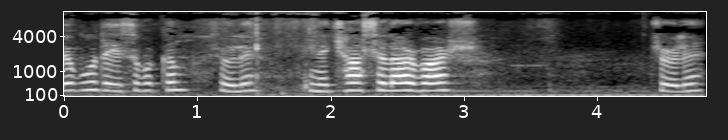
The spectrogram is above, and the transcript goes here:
Ve burada ise bakın şöyle yine kaseler var. Şöyle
